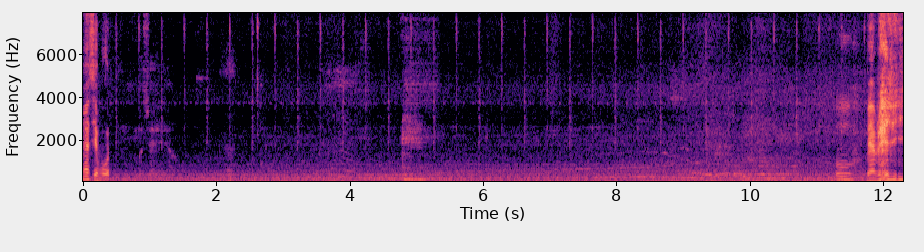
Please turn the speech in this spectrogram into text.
น่าเสียบุตร ไม่ใช่แล้ว โอ้ แบบไรนี่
